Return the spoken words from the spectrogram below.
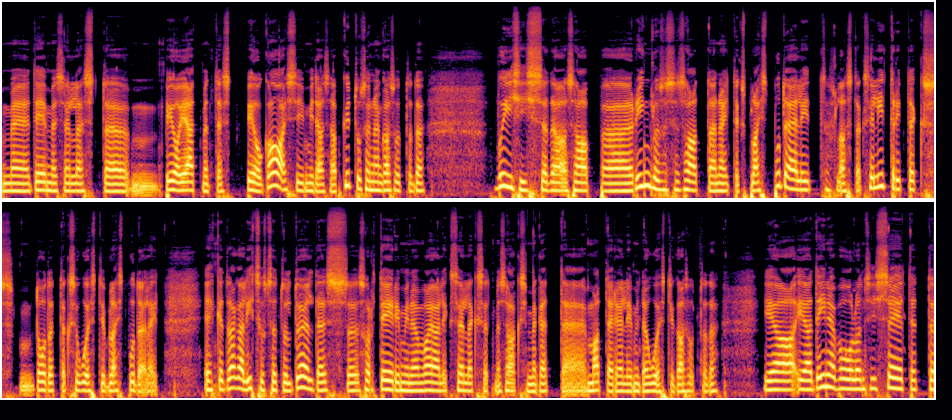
me teeme sellest biojäätmetest biogaasi, mida saab kütusena kasutada või siis seda saab äh, ringlusesse saata, näiteks plastpudelid lastakse liitriteks, toodetakse uuesti plastpudeleid. ehk et väga lihtsustatult öeldes sorteerimine on vajalik selleks, et me saaksime kätte materjali, mida uuesti kasutada ja, ja teine pool on siis see, et, et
